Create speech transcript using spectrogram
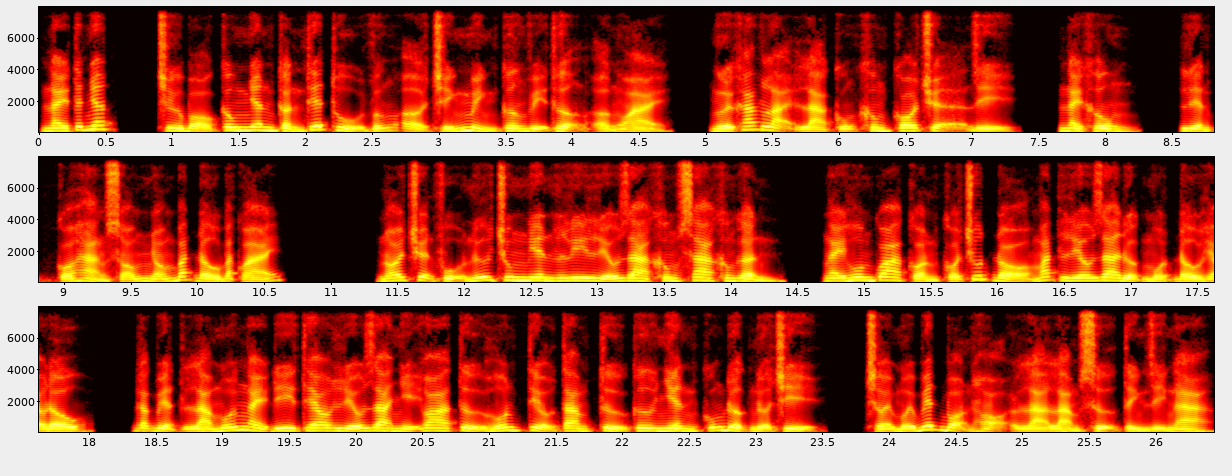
Này tất nhất, trừ bỏ công nhân cần thiết thủ vững ở chính mình cương vị thượng ở ngoài, người khác lại là cũng không có chuyện gì, này không, liền có hàng xóm nhóm bắt đầu bắt quái. Nói chuyện phụ nữ trung niên ly liếu ra không xa không gần, ngày hôm qua còn có chút đỏ mắt liếu ra được một đầu heo đâu, đặc biệt là mỗi ngày đi theo liếu ra nhị hoa tử hôn tiểu tam tử cư nhiên cũng được nửa chỉ, trời mới biết bọn họ là làm sự tình gì Nga.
